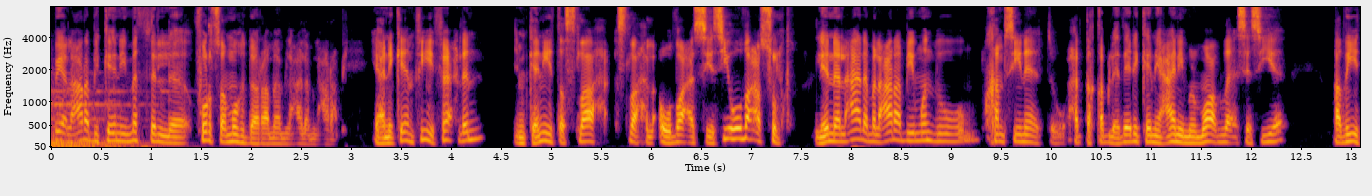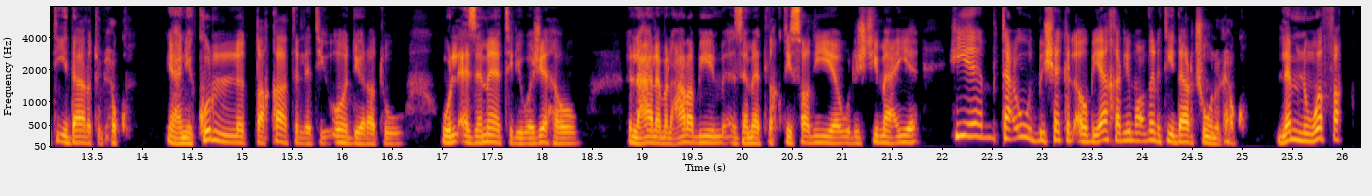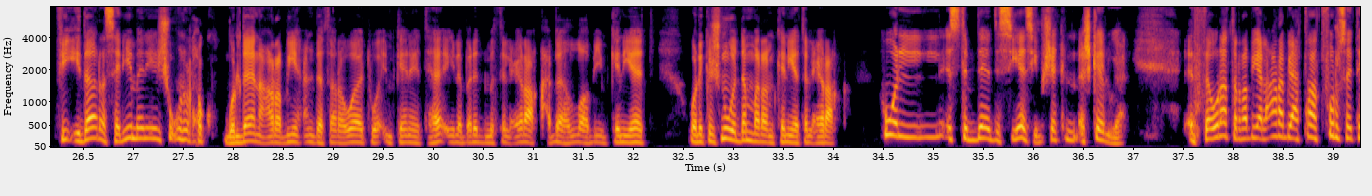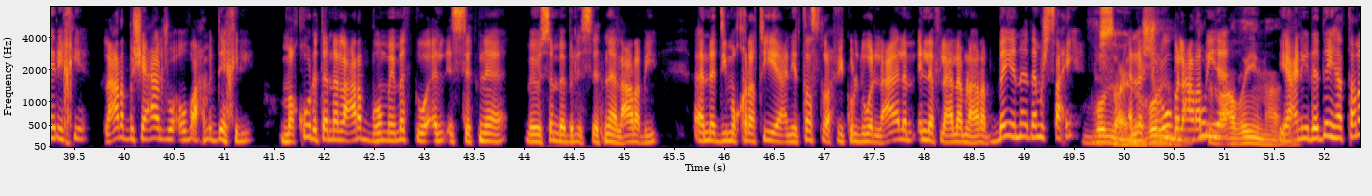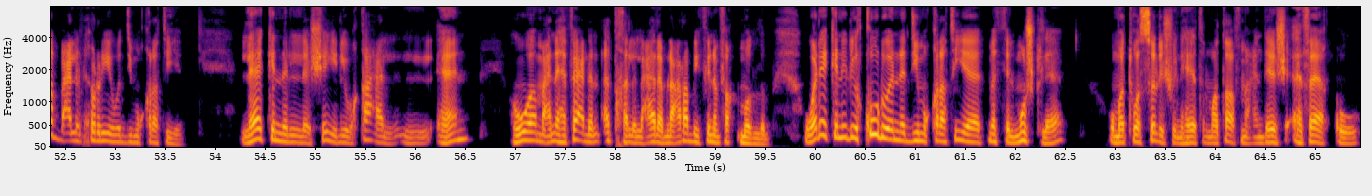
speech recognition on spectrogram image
الربيع العربي كان يمثل فرصة مهدرة أمام العالم العربي. يعني كان فيه فعلا إمكانية إصلاح إصلاح الأوضاع السياسية وأوضاع السلطة. لأن العالم العربي منذ الخمسينات وحتى قبل ذلك كان يعاني من معضلة أساسية قضية إدارة الحكم. يعني كل الطاقات التي أهدرت والأزمات اللي واجهها العالم العربي الأزمات الاقتصادية والاجتماعية هي تعود بشكل أو بآخر لمعضلة إدارة شؤون الحكم. لم نوفق في إدارة سليمة لشؤون الحكم. بلدان عربية عندها ثروات وإمكانيات هائلة بلد مثل العراق حباه الله بإمكانيات. ولكن شنو دمر إمكانيات العراق؟ هو الاستبداد السياسي بشكل من أشكاله يعني. الثورات الربيع العربي أعطت فرصة تاريخية. العرب باش يعالجوا أوضاعهم الداخلية. مقولة أن العرب هم يمثلوا الاستثناء ما يسمى بالاستثناء العربي أن الديمقراطية يعني تصلح في كل دول العالم إلا في العالم العربي. بين هذا مش صحيح. ظلم أن الشعوب العربية عظيم هذا. يعني لديها طلب على الحرية والديمقراطية. لكن الشيء اللي وقع الآن هو معناها فعلا أدخل العالم العربي في نفق مظلم. ولكن اللي يقولوا أن الديمقراطية تمثل مشكلة وما توصلش في نهاية المطاف ما عندهاش آفاق و...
